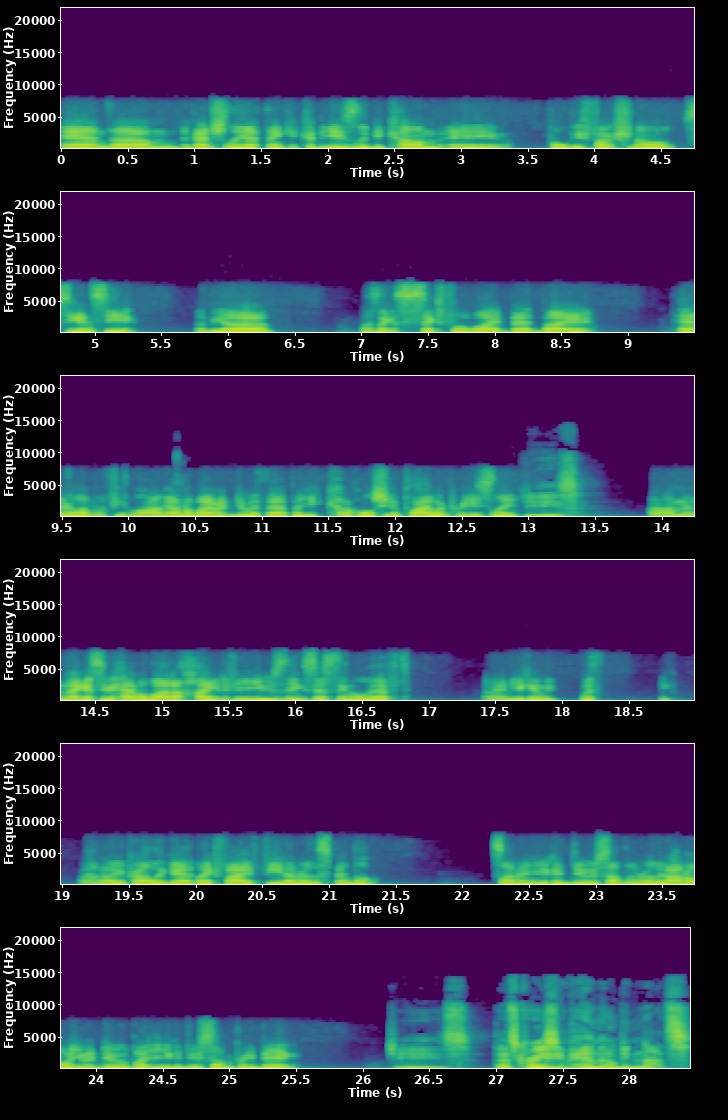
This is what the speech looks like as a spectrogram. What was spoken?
And um, eventually, I think it could easily become a fully functional CNC. It'd be a was like a six foot wide bed by ten or eleven feet long. I don't know what I would do with that, but you could cut a whole sheet of plywood pretty easily. Jeez. Um, and I guess if you have a lot of height, if you use the existing lift, I mean, you can with I don't know, you probably get like five feet under the spindle. So I mean, you could do something really. I don't know what you would do, but you could do something pretty big. Jeez. That's crazy, man. That would be nuts.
